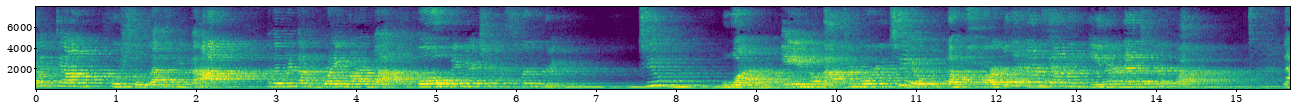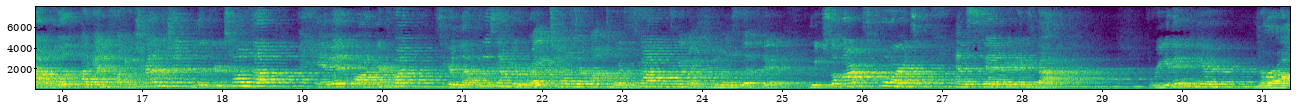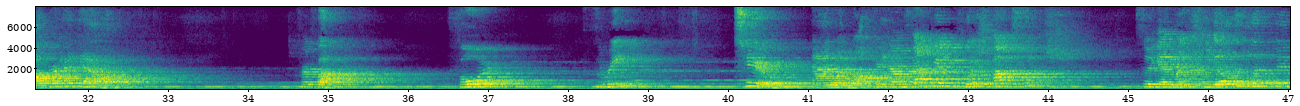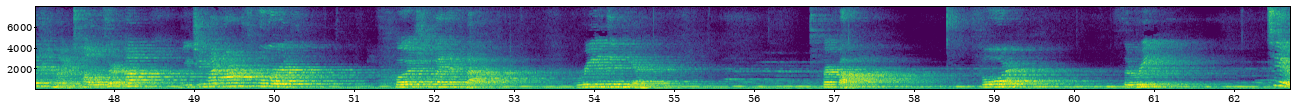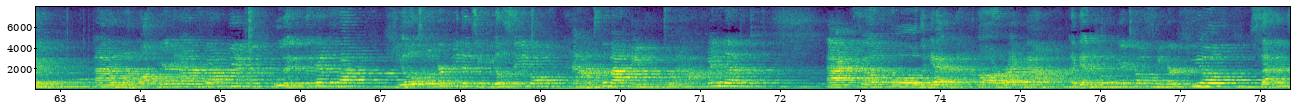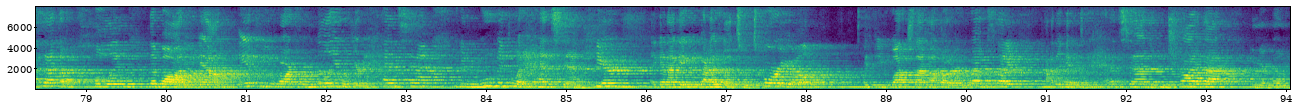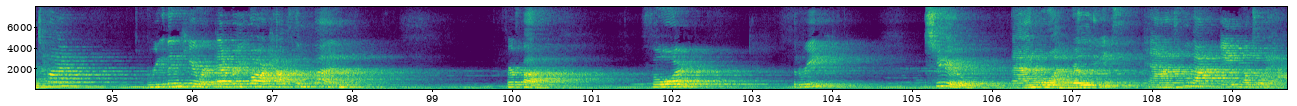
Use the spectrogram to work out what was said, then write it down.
And I gave you guys a tutorial. If you watch that up on our website, how to get into headstand, you can try that in your own time. Breathe in here wherever you are. Have some fun. For five, four, three, two, and one. Release, hands to the mat, inhale to a half.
